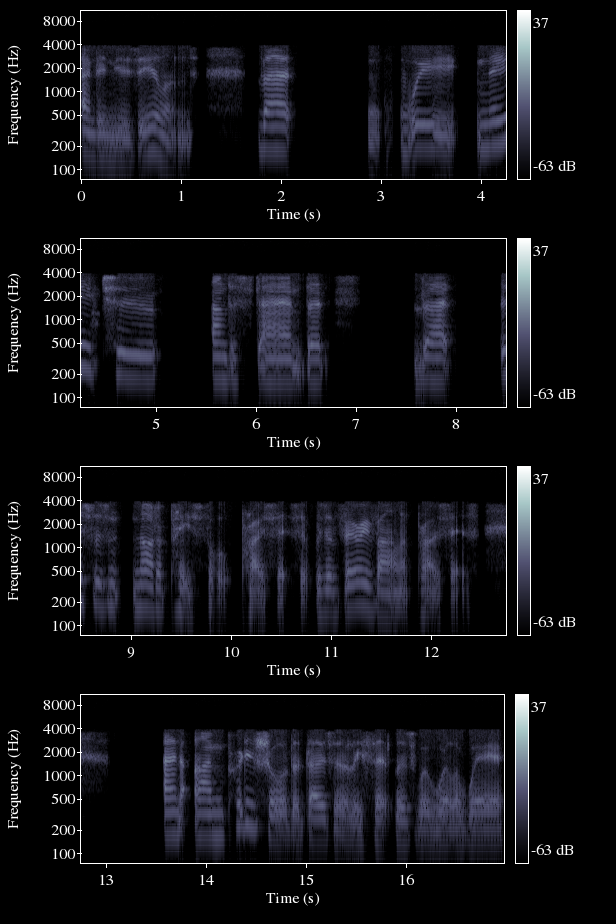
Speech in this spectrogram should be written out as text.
and in New Zealand, that we need to understand that that this was not a peaceful process. It was a very violent process. And I'm pretty sure that those early settlers were well aware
